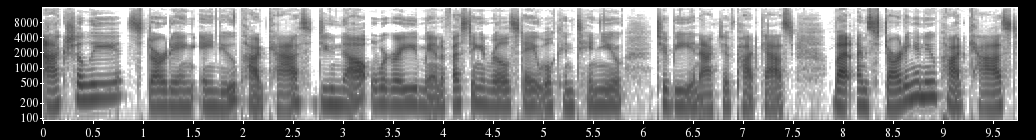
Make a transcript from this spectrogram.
actually starting a new podcast. Do not worry, Manifesting in Real Estate will continue to be an active podcast, but I'm starting a new podcast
